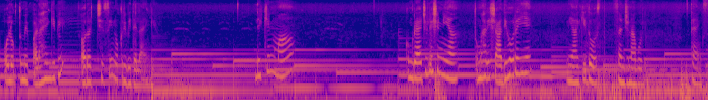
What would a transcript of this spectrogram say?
वो लोग तुम्हें पढ़ाएँगे भी और अच्छी सी नौकरी भी दिलाएँगे। लेकिन माँ कंग्रेचुलेशन निया, तुम्हारी शादी हो रही है। निया की दोस्त संजना बोली थैंक्स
